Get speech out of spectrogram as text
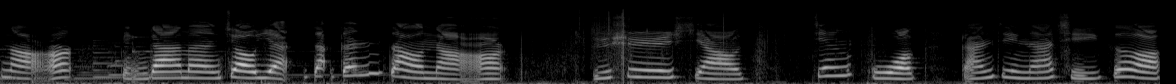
哪儿，饼干们就演的跟到哪儿。于是小坚果赶紧拿起一个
